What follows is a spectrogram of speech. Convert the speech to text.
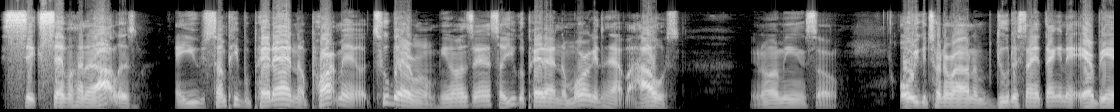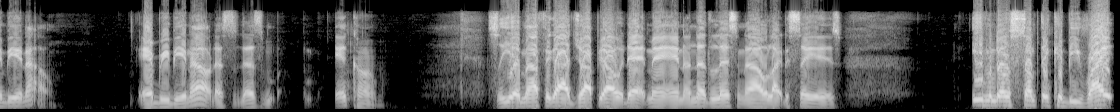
six, seven hundred dollars and you some people pay that in an apartment or two bedroom, you know what I'm saying? So you could pay that in a mortgage and have a house. You know what I mean? So or you could turn around and do the same thing and then Airbnb it out. Airbnb it out, that's that's income. So yeah, man, I figure I'd drop y'all with that, man. And another lesson I would like to say is even though something could be right,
